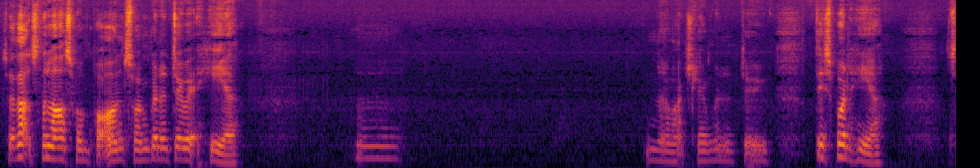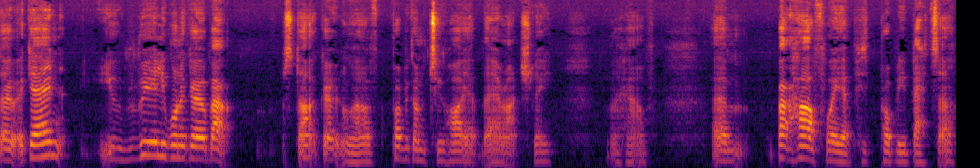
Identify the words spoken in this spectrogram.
So that's the last one put on, so I'm going to do it here. Uh, no, actually I'm going to do this one here. So again, you really want to go about, start going, well I've probably gone too high up there actually, I have. Um, about halfway up is probably better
